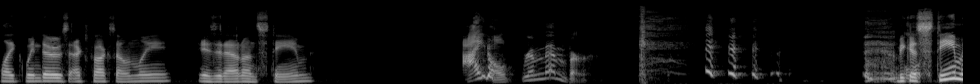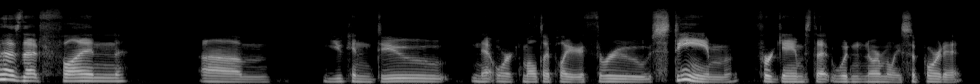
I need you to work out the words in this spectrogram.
like Windows, Xbox only? Is it out on Steam? I don't remember. Because Steam has that fun um you can do networked multiplayer through Steam for games that wouldn't normally support it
